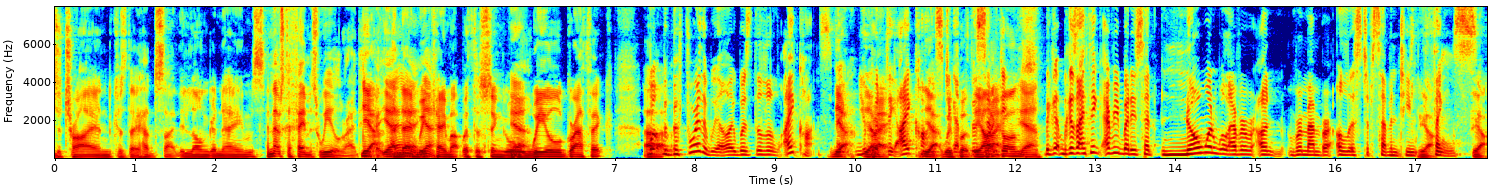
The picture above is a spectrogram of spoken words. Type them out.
to try and because they had slightly longer names. and that was the famous wheel, right? Yeah, yeah. and then yeah, we yeah. came up with the single wheel graphic. Well, uh, but before the wheel, it was the little icons. right? Yeah, you yeah. put Right. the icons Yeah, we together. put the 70 icons. Yeah. Because, because I think everybody said no one will ever un- remember a list of 17 Yeah. things. Yeah.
